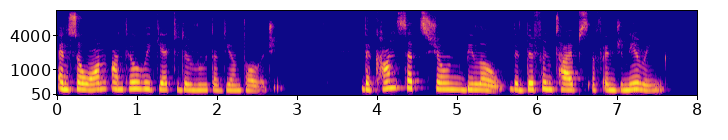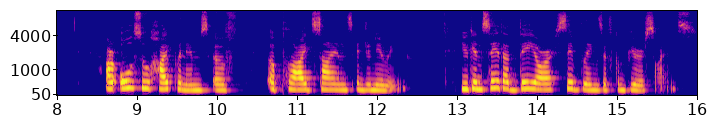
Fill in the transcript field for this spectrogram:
and so on until we get to the root of the ontology. The concepts shown below, the different types of engineering, are also hyponyms of applied science engineering. You can say that they are siblings of computer science.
